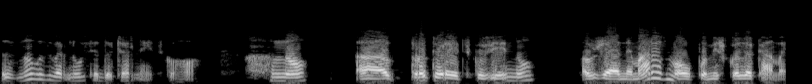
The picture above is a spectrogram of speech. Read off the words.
знову звернувся до Чернецького. Ну, а про турецьку війну вже нема розмов поміж козаками?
